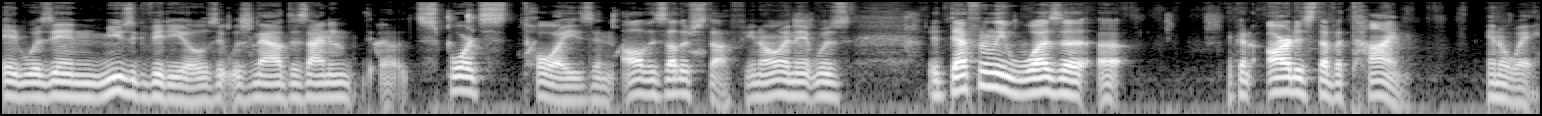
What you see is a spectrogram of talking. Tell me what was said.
It was in music videos. It was now designing uh, sports toys and all this other stuff, you know. And it was, it definitely was a, a like an artist of a time, in a way.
